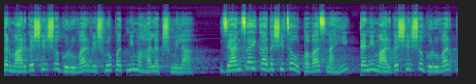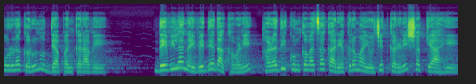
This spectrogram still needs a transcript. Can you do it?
तर मार्गशीर्ष गुरुवार विष्णुपत्नी महालक्ष्मीला. ज्यांचा एकादशीचा उपवास नाही त्यांनी मार्गशीर्ष गुरुवार पूर्ण करून उद्यापन करावे. देवीला नैवेद्य दाखवणे हळदी कुंकवाचा कार्यक्रम आयोजित करणे शक्य आहे.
